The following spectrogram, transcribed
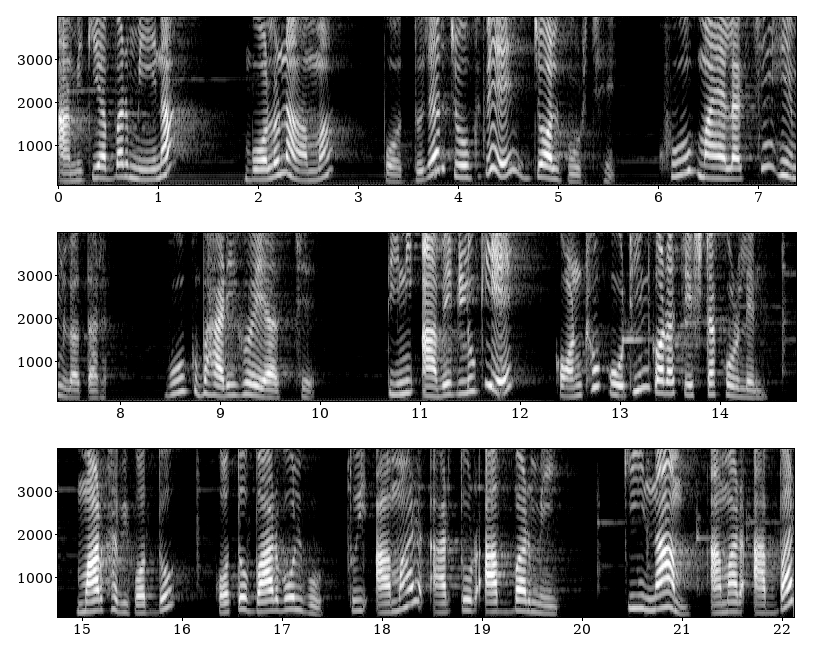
আমি কি আব্বার মেয়ে না? বলো না, আম্মা। পদ্মজার চোখ বেয়ে জল পড়ছে। খুব মায়া লাগছে হেমলতার। বুক ভারী হয়ে আসছে। তিনি আবেগ লুকিয়ে কণ্ঠ কঠিন করার চেষ্টা করলেন। মার খাবি পদ্ম। কতবার বলব, তুই আমার আর তোর আব্বার মেয়ে। কি নাম আমার আব্বার?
